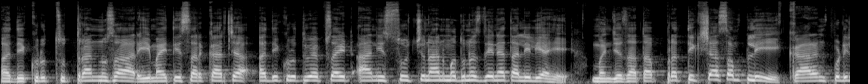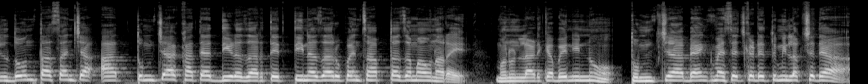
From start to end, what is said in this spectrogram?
अधिकृत सूत्रांनुसार ही माहिती सरकारच्या अधिकृत वेबसाईट आणि सूचना मधूनच देण्यात आलेली आहे. म्हणजेच आता प्रतीक्षा संपली. कारण पुढील दोन तासांच्या आत तुमच्या खात्यात दीड हजार ते तीन हजार रुपयांचा हप्ता जमा होणार आहे. म्हणून लाडक्या बहिणींनो तुमच्या बँक मेसेजकडे तुम्ही लक्ष द्या.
